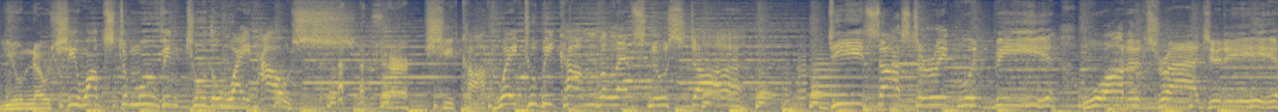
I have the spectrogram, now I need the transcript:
You know she wants to move into the White House. Sure. She can't wait to become the left's new star. Disaster it would be. What a tragedy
